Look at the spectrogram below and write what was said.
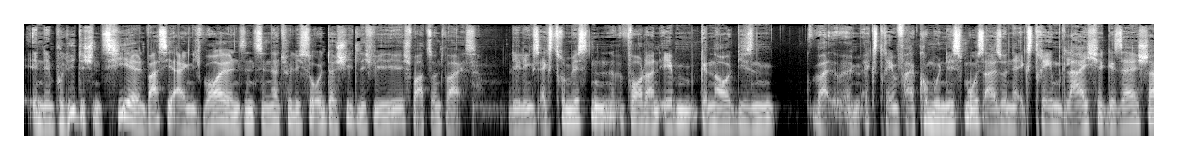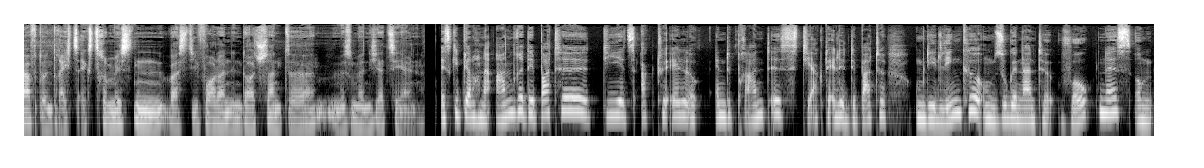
In den politischen Zielen, was sie eigentlich wollen, sind sie natürlich so unterschiedlich wie schwarz und weiß. Die Linksextremisten fordern eben genau diesen im Extremfall Kommunismus, also eine extrem gleiche Gesellschaft und Rechtsextremisten, was die fordern in Deutschland, äh, müssen wir nicht erzählen. Es gibt ja noch eine andere Debatte, die jetzt aktuell entbrannt ist, die aktuelle Debatte um die Linke, um sogenannte Wokeness, um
